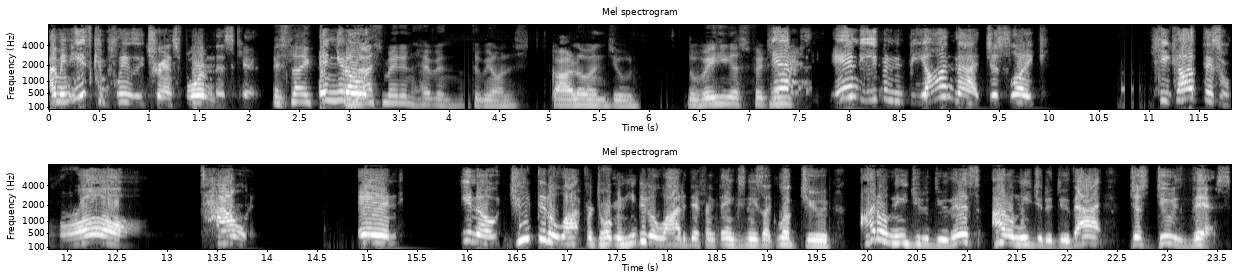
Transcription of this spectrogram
I mean, he's completely transformed this kid. It's like And, you know- a match made in heaven, to be honest. Carlo and Jude, the way he has fit Yeah, him. and even beyond that, just like he got this raw talent. And, you know, Jude did a lot for Dortmund. He did a lot of different things. And he's like, look, Jude, I don't need you to do this. I don't need you to do that. Just do this.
